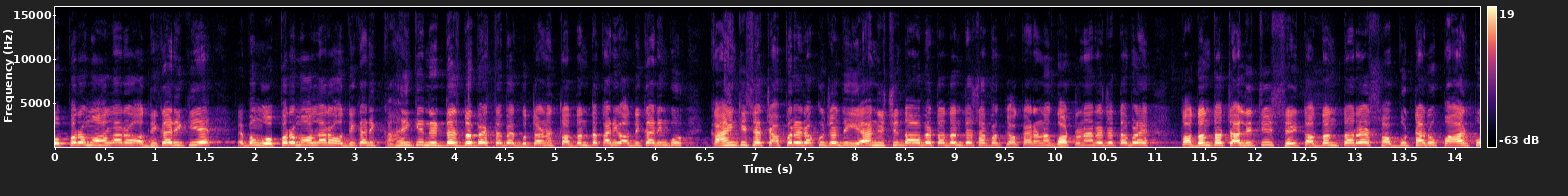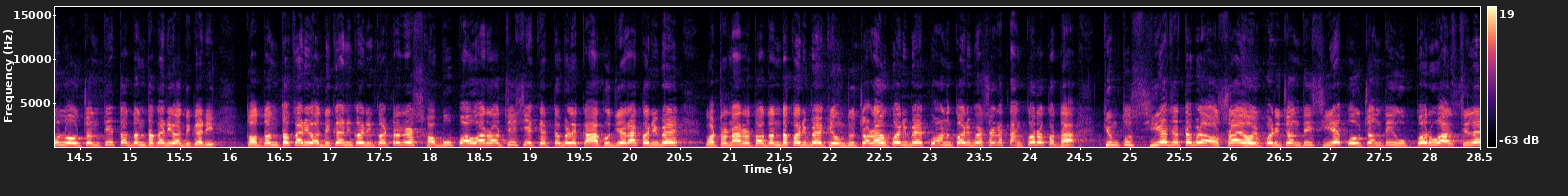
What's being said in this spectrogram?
ଉପର ମହଲାର ଅଧିକାରୀ କିଏ ଏବଂ ଉପର ମହଲାର ଅଧିକାରୀ କାହିଁକି ନିର୍ଦ୍ଦେଶ ଦେବେ ତେବେ ଜଣେ ତଦନ୍ତକାରୀ ଅଧିକାରୀଙ୍କୁ କାହିଁକି ସେ ଚାପରେ ରଖୁଛନ୍ତି ଏହା ନିଶ୍ଚିତ ଭାବେ ତଦନ୍ତ ସପକ୍ଷ କାରଣ ଘଟଣାର ଯେତେବେଳେ ତଦନ୍ତ ଚାଲିଛି ସେହି ତଦନ୍ତରେ ସବୁଠାରୁ ପାୱାରଫୁଲ୍ ହେଉଛନ୍ତି ତଦନ୍ତକାରୀ ଅଧିକାରୀ ତଦନ୍ତକାରୀ ଅଧିକାରୀଙ୍କ ନିକଟରେ ସବୁ ପାୱାର ଅଛି ସିଏ କେତେବେଳେ କାହାକୁ ଜେରା କରିବେ ଘଟଣାର ତଦନ୍ତ କରିବେ କେଉଁଠୁ ଚଢ଼ାଉ କରିବେ କ'ଣ କରିବେ ସେଇଟା ତାଙ୍କର କଥା କିନ୍ତୁ ସିଏ ଯେତେବେଳେ ଅସହାୟ ହୋଇପଡ଼ିଛନ୍ତି ସିଏ ସିଏ କହୁଛନ୍ତି ଉପରୁ ଆସିଲେ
